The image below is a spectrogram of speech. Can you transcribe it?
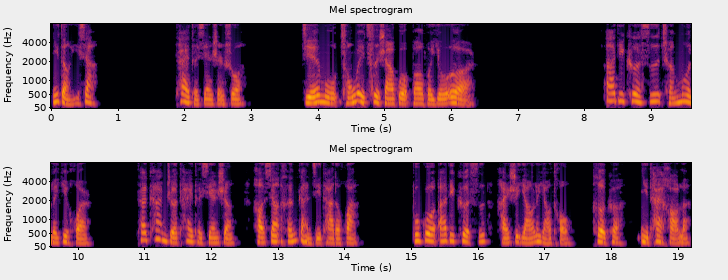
你等一下。泰特先生说：“杰姆从未刺杀过鲍勃·尤厄尔。”阿蒂克斯沉默了一会儿，他看着泰特先生，好像很感激他的话。不过阿蒂克斯还是摇了摇头：“赫克，你太好了。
